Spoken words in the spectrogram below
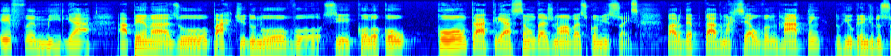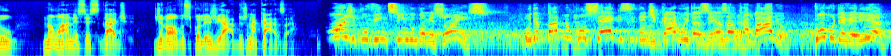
e Família. Apenas o Partido Novo se colocou contra a criação das novas comissões. Para o deputado Marcel Van Hatten, do Rio Grande do Sul, não há necessidade de novos colegiados na casa. Hoje, com 25 comissões, o deputado não consegue se dedicar muitas vezes ao trabalho como deveria,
